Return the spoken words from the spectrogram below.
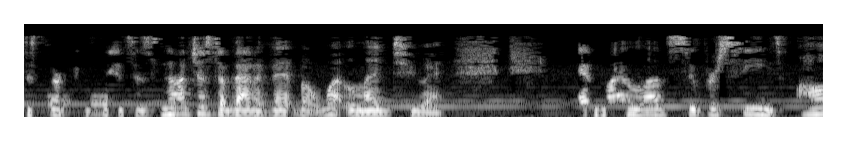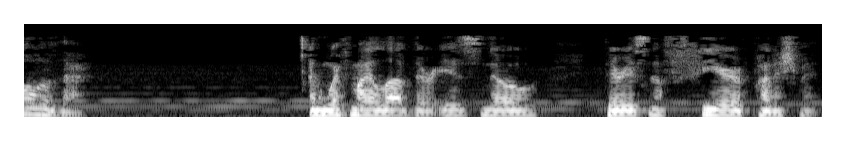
the circumstances, not just of that event, but what led to it. And my love supersedes all of that. And with my love, there is no there is no fear of punishment.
